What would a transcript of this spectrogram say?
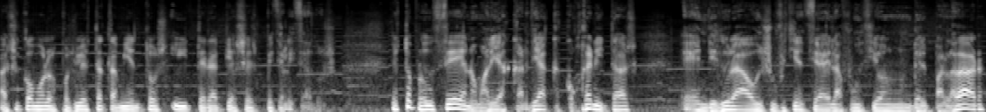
así como los posibles tratamientos y terapias especializados. Esto produce anomalías cardíacas congénitas, hendidura o insuficiencia de la función del paladar,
